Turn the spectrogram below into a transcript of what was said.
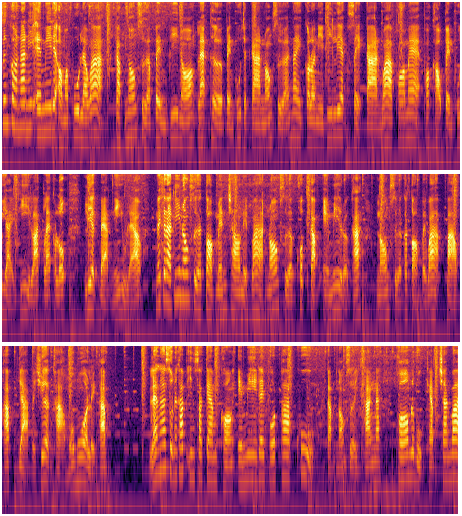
ซึ่งก่อนหน้านี้เอมมี่ได้ออกมาพูดแล้วว่า กับน้องเสือเป็นพี่น้องและเธอเป็นผู้จัดการน้องเสือในกรณีที่เรียกเสกการว่าพ่อแม่ เพราะเขาเป็นผู้ใหญ่ที่รักและเคารพเรียกแบบนี้อยู่แล้ว ในขณะที่น้องเสือตอบเม้นต์ชาวเน็ตว่าน้องเสือคบกับเอมมี่เหรอคะน้องเสือก็ตอบไปว่าเปล่าครับ อย่าไปเชื่อข่าวมั่วๆเลยครับ และล่าสุดนะครับอินสตาแกรมของเอมี่ได้โพสต์ภาพคู่กับน้องเสืออีกครั้งนะ พร้อมระบุแคปชั่นว่า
